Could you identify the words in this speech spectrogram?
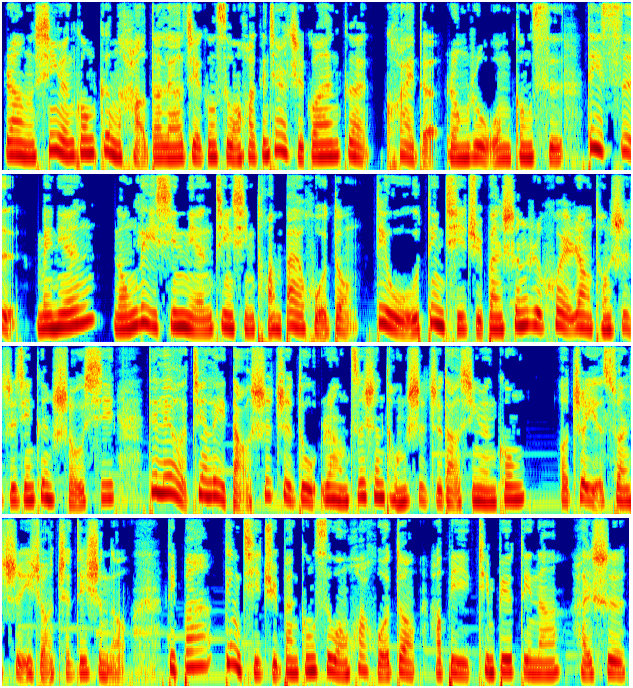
让新员工更好的了解公司文化跟价值观，更快的融入我们公司。第四，每年农历新年进行团拜活动。第五，定期举办生日会，让同事之间更熟悉。第六，建立导师制度，让资深同事指导新员工。哦，这也算是一种 traditional。第八，定期举办公司文化活动，好比 team building 呢，还是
